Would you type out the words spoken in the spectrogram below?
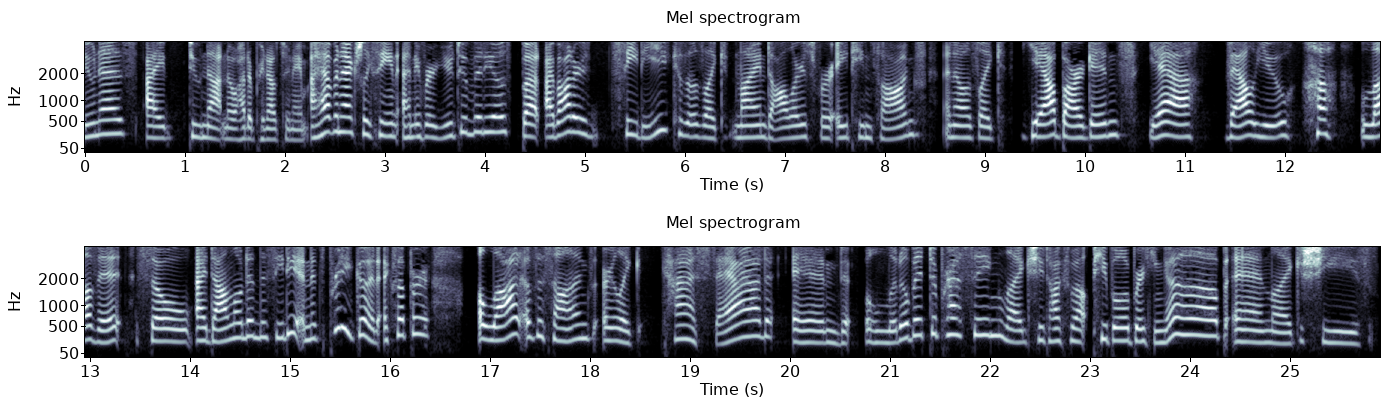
Nunes, I do not know how to pronounce her name. I haven't actually seen any of her YouTube videos, but I bought her CD because it was like $9 for 18 songs. And I was like, yeah, bargains. Yeah, value. Love it. So I downloaded the CD and it's pretty good, except for a lot of the songs are like kind of sad and a little bit depressing. Like she talks about people breaking up and like she's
